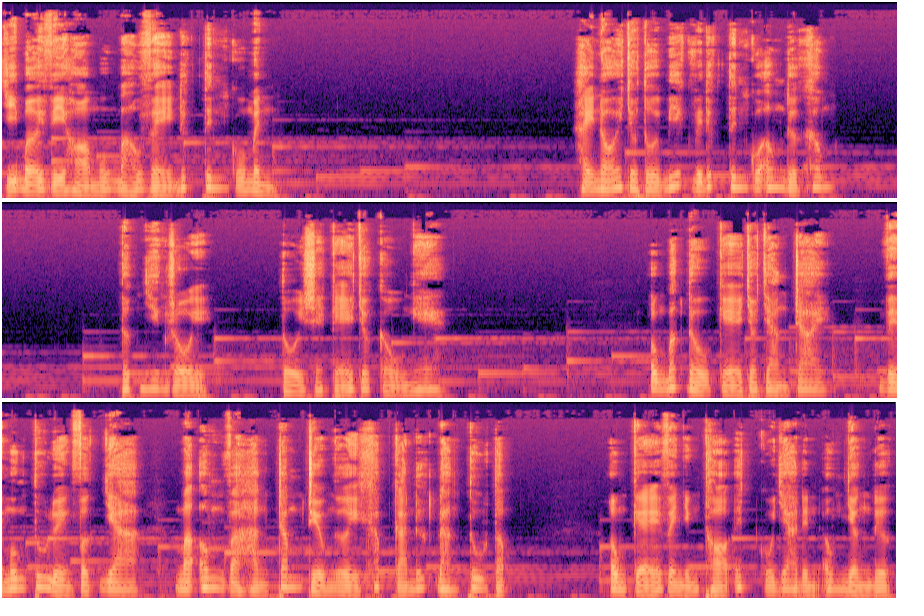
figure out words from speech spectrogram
chỉ bởi vì họ muốn bảo vệ đức tin của mình. Hãy nói cho tôi biết về đức tin của ông được không? Tất nhiên rồi, tôi sẽ kể cho cậu nghe ông bắt đầu kể cho chàng trai về môn tu luyện Phật gia mà ông và hàng trăm triệu người khắp cả nước đang tu tập. ông kể về những thọ ích của gia đình ông nhận được,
